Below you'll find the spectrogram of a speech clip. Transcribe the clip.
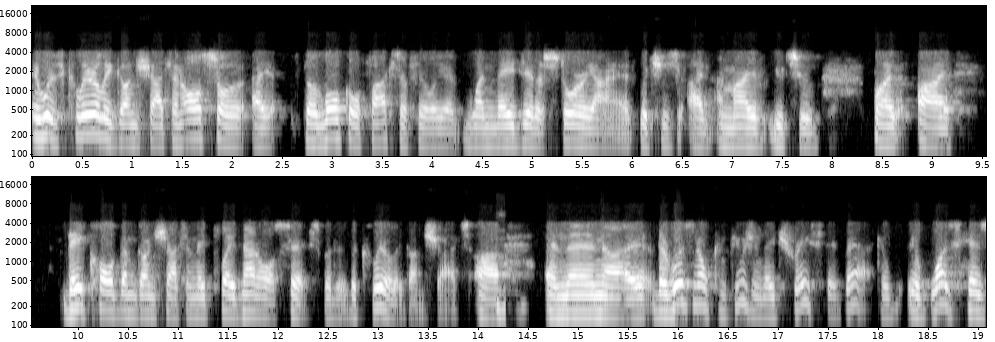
it was clearly gunshots, and also I, the local Fox affiliate when they did a story on it, which is on, on my YouTube, but uh, they called them gunshots and they played not all six, but the clearly gunshots. Uh, mm-hmm. and then uh, there was no confusion. They traced it back. It, it was his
